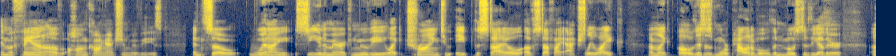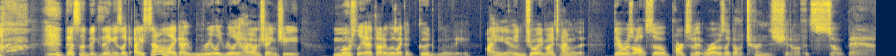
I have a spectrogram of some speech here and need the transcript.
am a fan of hong kong action movies. And so when i see an american movie like trying to ape the style of stuff i actually like i'm like oh this is more palatable than most of the other that's the big thing is like i sound like i'm really really high on shang-chi mostly I thought it was like a good movie. I Yeah. enjoyed my time with it. There was also parts of it where I was like, "Oh, turn this shit off. It's so bad."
